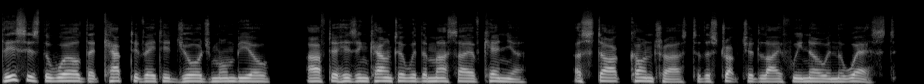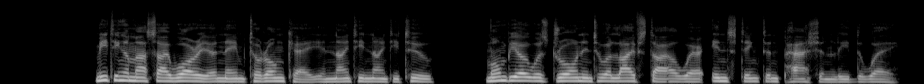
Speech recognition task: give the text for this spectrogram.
This is the world that captivated George Monbiot after his encounter with the Maasai of Kenya, a stark contrast to the structured life we know in the West. Meeting a Maasai warrior named Toronke in 1992, Monbiot was drawn into a lifestyle where instinct and passion lead the way.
